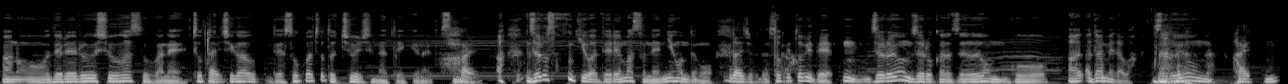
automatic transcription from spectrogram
あの、出れる周波数がね、ちょっと違違うんで、そこはちょっと注意しないといけないですね。はい。あ、039は出れますね。日本でも。大丈夫ですか？飛び飛びで。うん。040から045。あ、あダメだわ。04、はい。ん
